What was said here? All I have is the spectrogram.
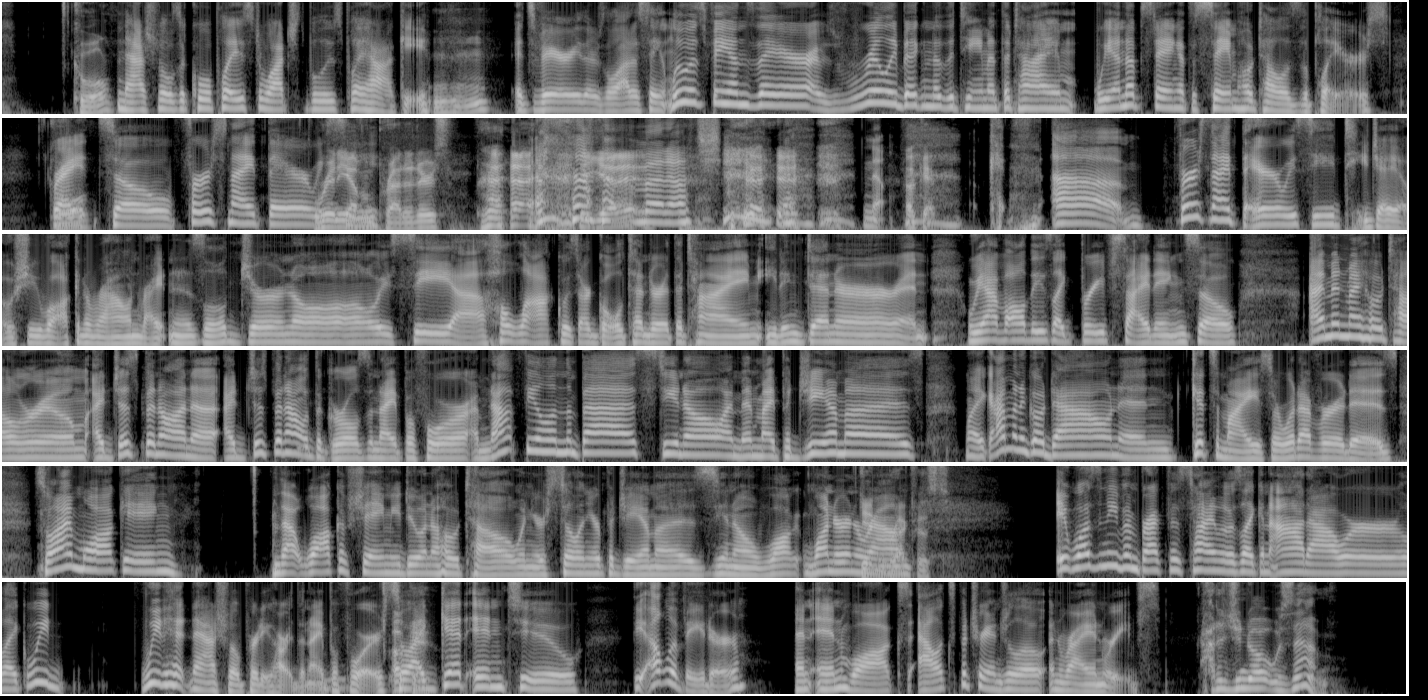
Cool. Nashville's a cool place to watch the Blues play hockey. Mm-hmm. It's very, there's a lot of St. Louis fans there. I was really big into the team at the time. We end up staying at the same hotel as the players. Right. So, first night there, we Were any see... of them predators? you get it? No. Okay. Okay. Um, first night there, we see TJ Oshie walking around writing his little journal. We see uh, Halak was our goaltender at the time eating dinner, and we have all these like brief sightings. So I'm in my hotel room. I'd just been on a. I'd just been out with the girls the night before. I'm not feeling the best. You know, I'm in my pajamas. Like I'm gonna go down and get some ice or whatever it is. So I'm walking that walk of shame you do in a hotel when you're still in your pajamas, you know, walk, wandering Getting around. breakfast. It wasn't even breakfast time. It was like an odd hour. Like we'd we'd hit Nashville pretty hard the night mm. before. So I get into the elevator and in walks Alex Pietrangelo and Ryan Reaves. How did you know it was them?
